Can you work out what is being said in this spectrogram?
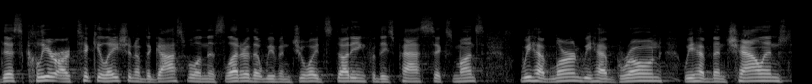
this clear articulation of the gospel in this letter that we've enjoyed studying for these past six months. We have learned, we have grown, we have been challenged.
